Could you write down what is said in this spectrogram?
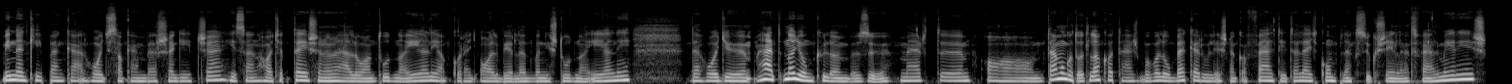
Mindenképpen kell, hogy szakember segítse, hiszen ha teljesen önállóan tudna élni, akkor egy albérletben is tudna élni, de hogy hát nagyon különböző, mert a támogatott lakhatásba való bekerülésnek a feltétele egy komplex szükségletfelmérés,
